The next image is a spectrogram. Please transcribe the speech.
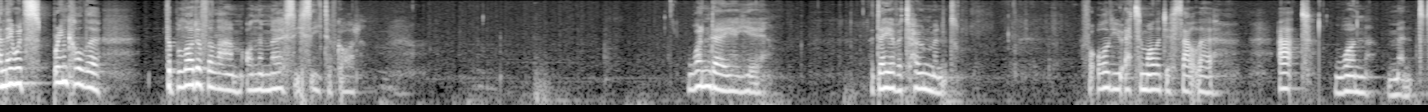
And they would sprinkle the, the blood of the Lamb on the mercy seat of God. One day a year, the Day of Atonement, for all you etymologists out there, at one meant.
